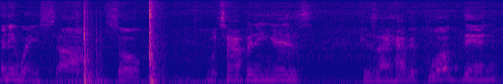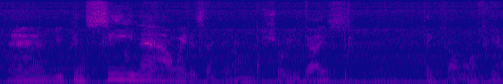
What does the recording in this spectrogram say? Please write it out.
Anyways, um, so what's happening is is I have it plugged in and you can see now, wait a second, I'm going to show you guys. Thing fell off here.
